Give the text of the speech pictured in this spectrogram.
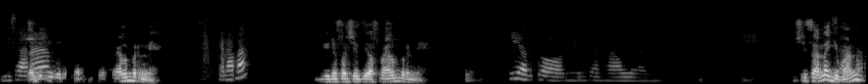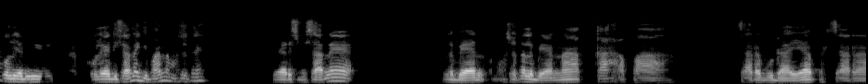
Di sana di University of Melbourne nih. kenapa? University of Melbourne nih. Iya betul, University of Melbourne. Di sana gimana kuliah di kuliah di sana gimana maksudnya? Garis besarnya lebih en- maksudnya lebih enak kah apa secara budaya apa secara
